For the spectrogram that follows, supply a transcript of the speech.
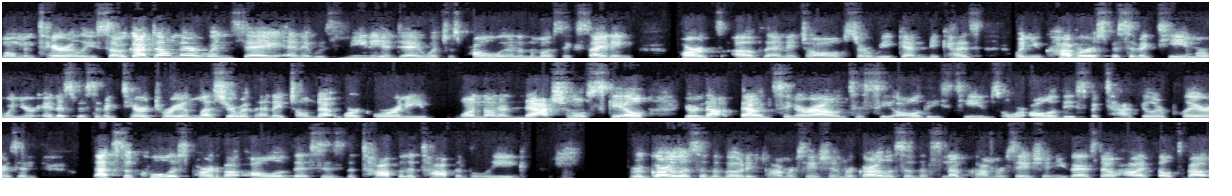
momentarily. So I got down there Wednesday, and it was media day, which is probably one of the most exciting parts of the NHL All Star weekend because when you cover a specific team or when you're in a specific territory, unless you're with NHL Network or anyone on a national scale, you're not bouncing around to see all these teams or all of these spectacular players. And that's the coolest part about all of this is the top of the top of the league regardless of the voting conversation regardless of the snub conversation you guys know how i felt about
